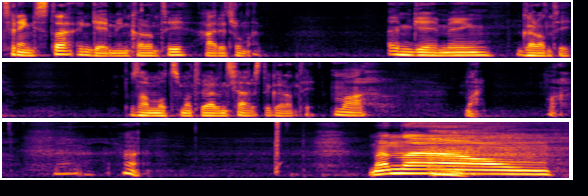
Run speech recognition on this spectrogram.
trengs det en gaminggaranti her i Trondheim? En gaming Garanti. På samme måte som at vi har en kjærestegaranti. Nei. Nei Men eh,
